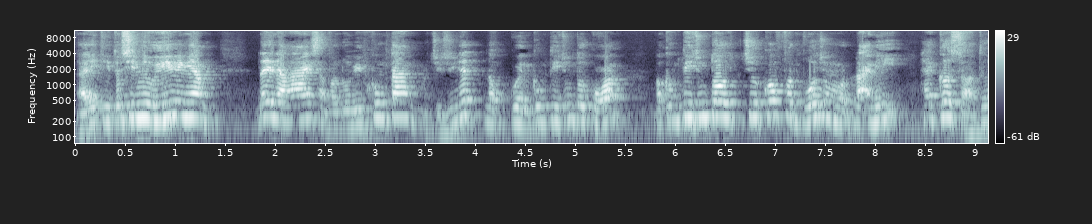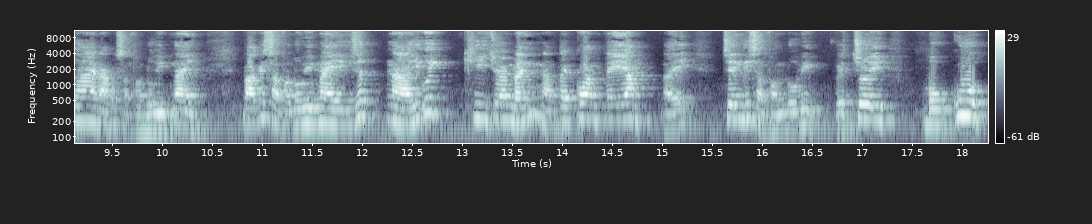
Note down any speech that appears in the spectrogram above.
Đấy, thì tôi xin lưu ý với anh em, đây là hai sản phẩm đồ bịp không tang, mà chỉ duy nhất độc quyền công ty chúng tôi có. Và công ty chúng tôi chưa có phân phối cho một đại lý hay cơ sở thứ hai nào có sản phẩm đồ bịp này. Và cái sản phẩm đồ bịp này rất là hữu ích khi cho em đánh, làm tay con, tay em. Đấy, trên cái sản phẩm đồ bịp về chơi bầu cua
